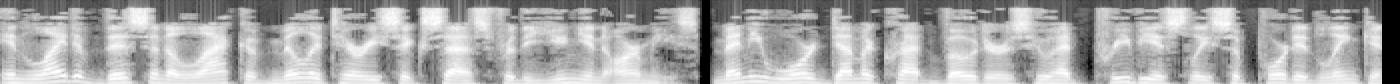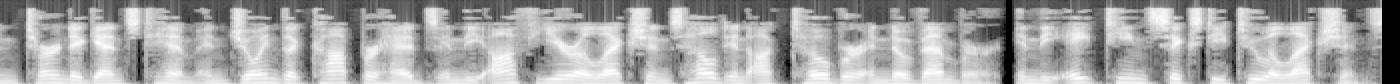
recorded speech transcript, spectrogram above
In light of this and a lack of military success for the Union armies, many war Democrat voters who had previously supported Lincoln turned against him and joined the Copperheads in the off year elections held in October and November. In the 1862 elections,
